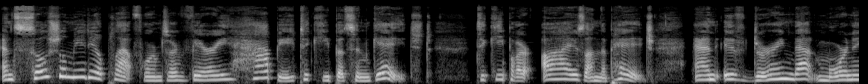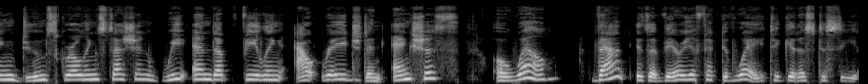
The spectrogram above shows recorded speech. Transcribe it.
And social media platforms are very happy to keep us engaged, to keep our eyes on the page. And if during that morning doom scrolling session we end up feeling outraged and anxious, oh well, that is a very effective way to get us to see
